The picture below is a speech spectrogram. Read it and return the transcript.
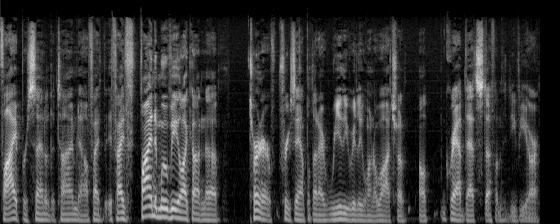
five percent of the time now. If I if I find a movie like on uh, Turner, for example, that I really really want to watch, I'll, I'll grab that stuff on the DVR.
